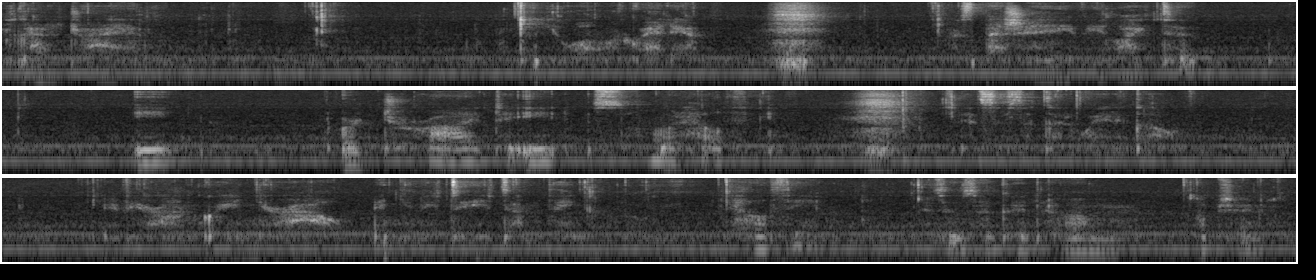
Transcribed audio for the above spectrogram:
You gotta try it. You won't regret it. Especially if you like to eat or try to eat somewhat healthy this is a good way to go if you're hungry and you're out and you need to eat something healthy, this is a good um, option.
